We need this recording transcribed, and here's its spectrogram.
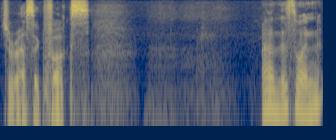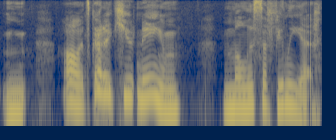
Jurassic fucks. Oh, this one. Oh, it's got a cute name. Melissaphilia.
